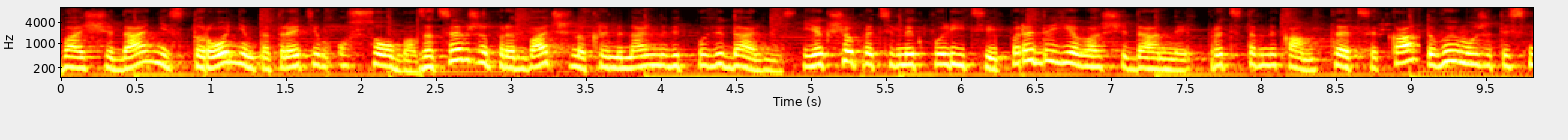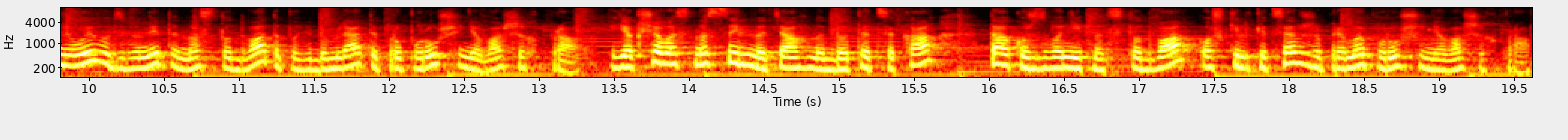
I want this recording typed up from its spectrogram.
ваші дані стороннім та третім особам. За це вже передбачено кримінальну відповідальність. Якщо працівник поліції передає ваші дані представникам ТЦК, то ви можете сміливо дзвонити на 102 та повідомляти про порушення ваших прав. Якщо вас насильно тягнуть до ТЦК, також дзвоніть на 102, оскільки це вже пряме порушення ваших прав.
